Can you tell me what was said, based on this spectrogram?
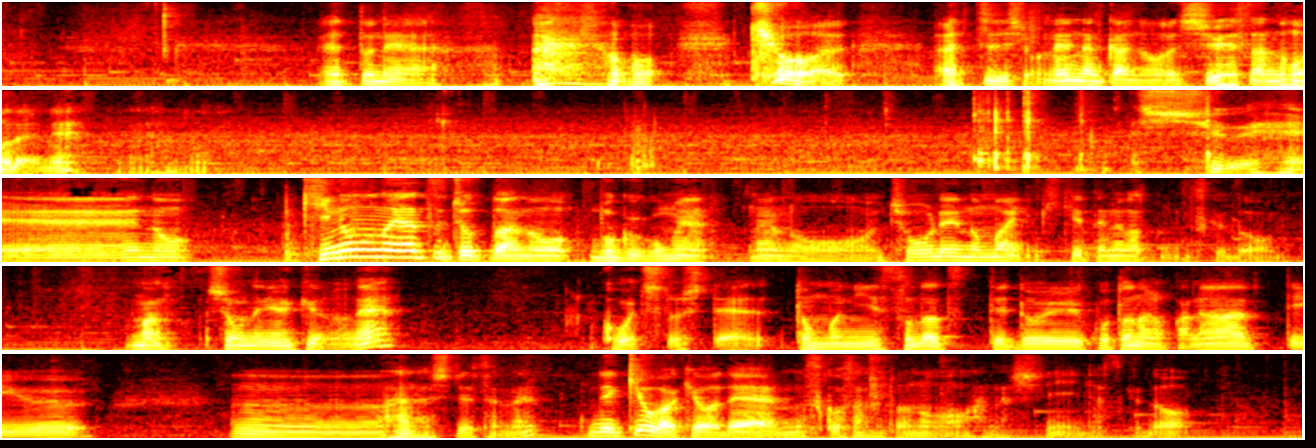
えっとね あの今日はあっちでしょうね。なんかあの周平さんの方だよね。周平の昨日のやつちょっとあの僕ごめんあの朝礼の前に聞けてなかったんですけどまあ少年野球のねコーチとして共に育つってどういうことなのかなっていううん話ですよね。で今日は今日で息子さんとの話ですけど、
